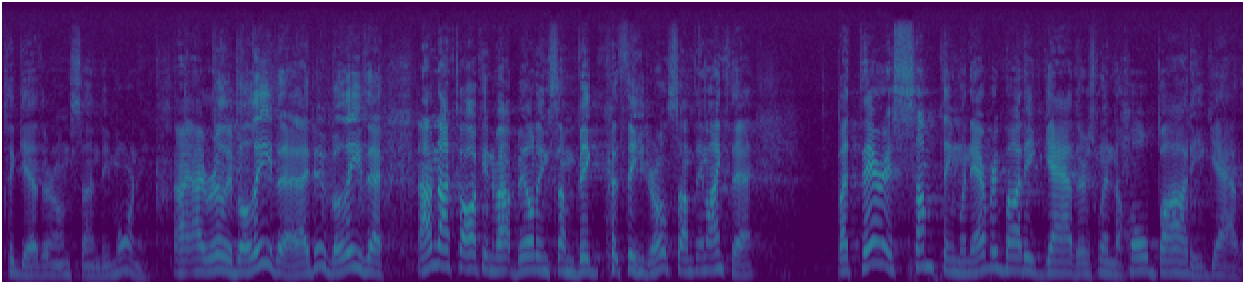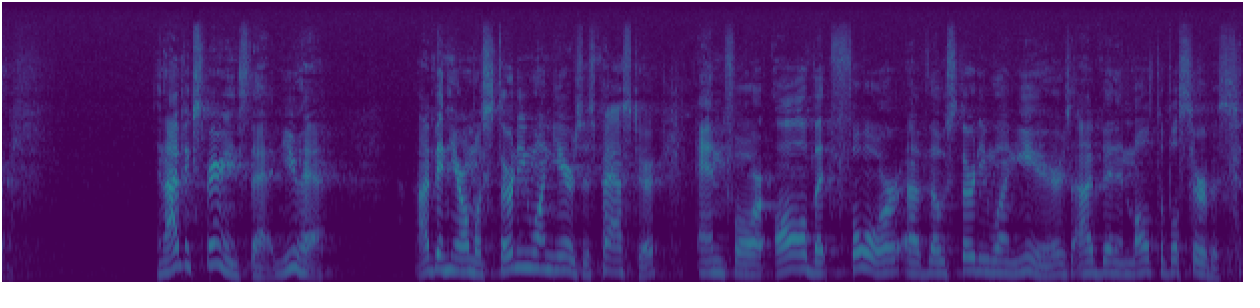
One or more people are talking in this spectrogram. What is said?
together on Sunday morning. I, I really believe that. I do believe that. I'm not talking about building some big cathedral, something like that. But there is something when everybody gathers, when the whole body gathers. And I've experienced that, and you have. I've been here almost 31 years as pastor, and for all but four of those 31 years, I've been in multiple services.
